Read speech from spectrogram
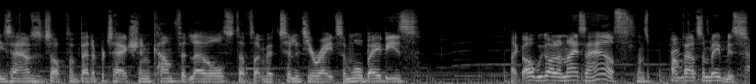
These houses offer better protection, comfort levels, stuff like fertility rates, and more babies. Like, oh, we got a nicer house. Let's pump out some babies.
